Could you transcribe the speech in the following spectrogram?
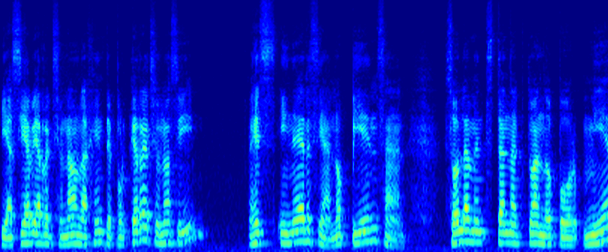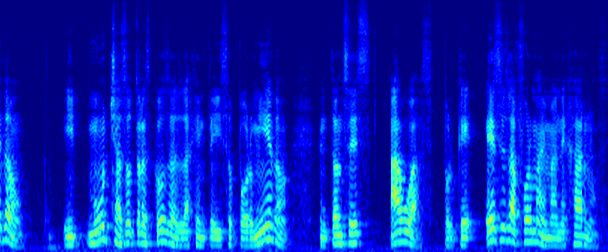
y así había reaccionado la gente. ¿Por qué reaccionó así? Es inercia, no piensan, solamente están actuando por miedo y muchas otras cosas la gente hizo por miedo. Entonces, aguas, porque esa es la forma de manejarnos.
